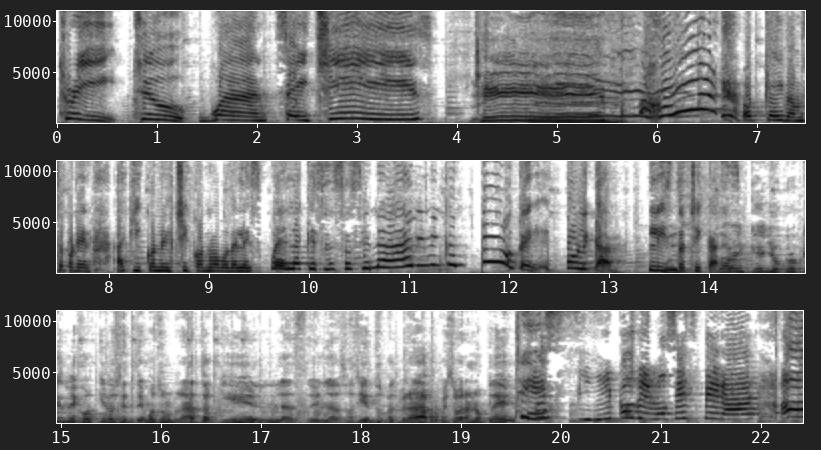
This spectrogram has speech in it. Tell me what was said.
Three, two, one, say cheese. Cheese. Ok, vamos a poner aquí con el chico nuevo de la escuela, que es sensacional y me encantó. Ok, publicar. Listo, Pues, chicas. ¿Saben qué? Yo creo que es mejor que nos sentemos un rato aquí en, las, en los asientos para esperar a la profesora, ¿no creen? Sí, podemos esperar. ¡Oh,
